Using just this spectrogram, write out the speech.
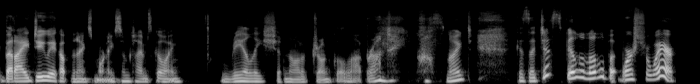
But I do wake up the next morning sometimes going, really should not have drunk all that brandy last night because I just feel a little bit worse for wear.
